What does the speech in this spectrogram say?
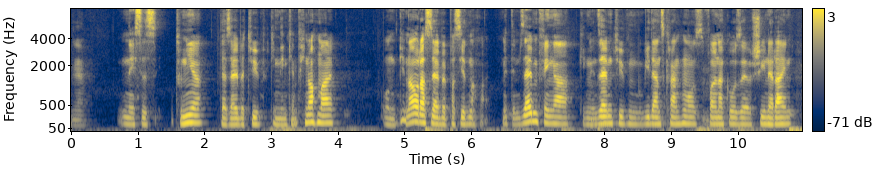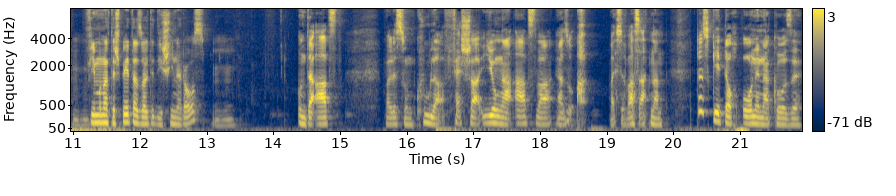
Ja. Nächstes Turnier, derselbe Typ, gegen den kämpfe ich nochmal. Und genau dasselbe passiert nochmal. Mit demselben Finger, gegen denselben Typen, wieder ins Krankenhaus, Vollnarkose, Schiene rein. Mhm. Vier Monate später sollte die Schiene raus. Mhm. Und der Arzt, weil es so ein cooler, fescher, junger Arzt war, er so, ah, weißt du was, Adnan, das geht doch ohne Narkose.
